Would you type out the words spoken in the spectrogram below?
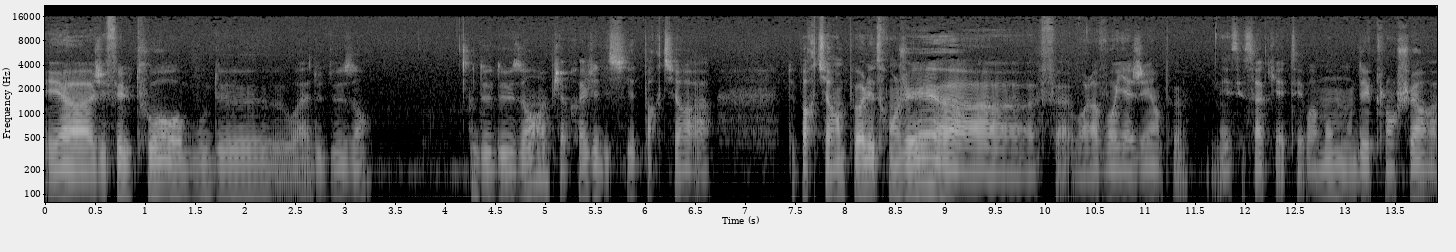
Et euh, j'ai fait le tour au bout de ouais, de deux ans. De deux ans et puis après j'ai décidé de partir à de partir un peu à l'étranger, euh, voilà, voyager un peu. Et c'est ça qui a été vraiment mon déclencheur, euh,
